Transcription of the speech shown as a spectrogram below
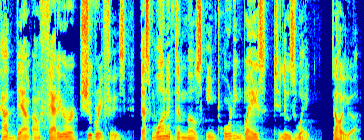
cut down on fatty or sugary foods. That's one of the most important ways to lose weight. 最后一个,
